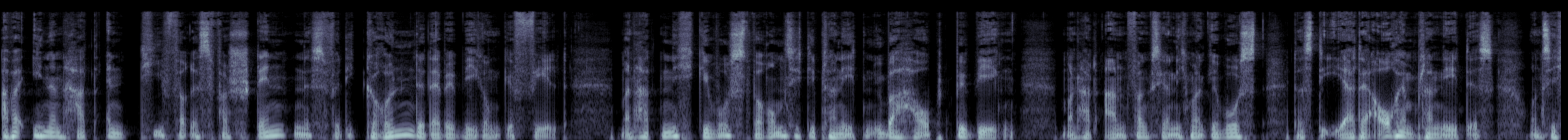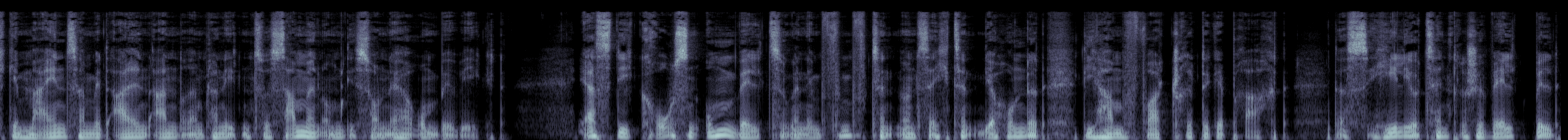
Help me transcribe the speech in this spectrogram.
Aber ihnen hat ein tieferes Verständnis für die Gründe der Bewegung gefehlt. Man hat nicht gewusst, warum sich die Planeten überhaupt bewegen. Man hat anfangs ja nicht mal gewusst, dass dass die Erde auch ein Planet ist und sich gemeinsam mit allen anderen Planeten zusammen um die Sonne herum bewegt. Erst die großen Umwälzungen im 15. und 16. Jahrhundert, die haben Fortschritte gebracht. Das heliozentrische Weltbild,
